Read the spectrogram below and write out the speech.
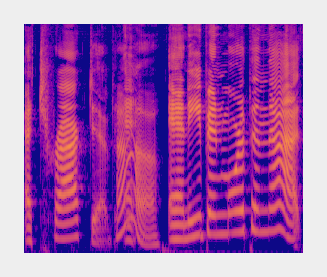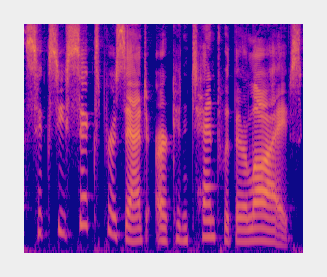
attractive. And- Ah. And, even more than that, 66% are content with their lives.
